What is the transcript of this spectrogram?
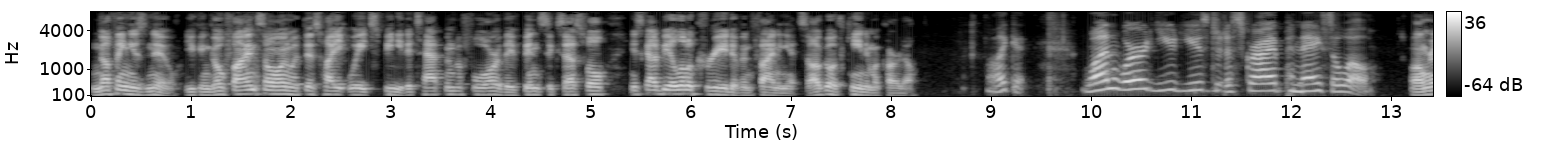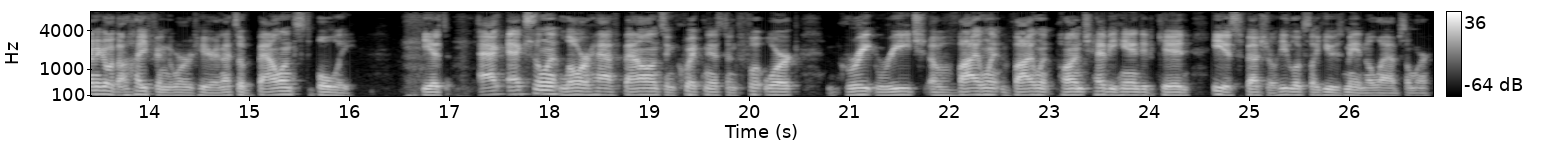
Nothing is new. You can go find someone with this height, weight, speed. It's happened before. They've been successful. You just got to be a little creative in finding it. So I'll go with Keenan McCardell. I like it. One word you'd use to describe Penei Sewell. Well, I'm going to go with a hyphen word here, and that's a balanced bully. He has excellent lower half balance and quickness and footwork, great reach, a violent, violent punch, heavy handed kid. He is special. He looks like he was made in a lab somewhere.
